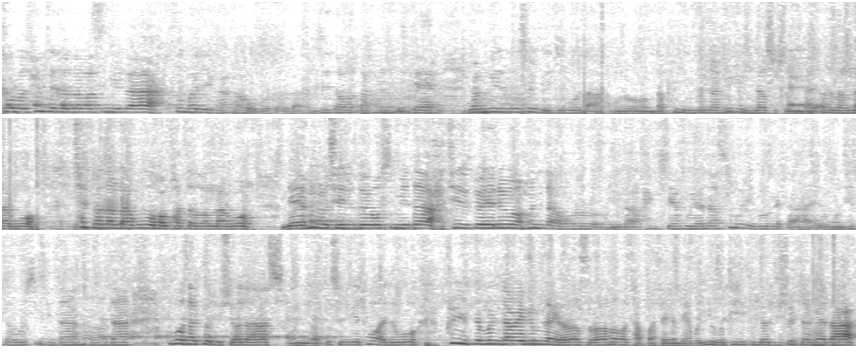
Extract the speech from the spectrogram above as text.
손으로 삼세 달라왔습니다. 손마디 가가오고 달라고 이제 나왔다 하는 그때 연기주고 설계주고 나 혼으로 나 풀리는가 힘입니다. 수습니다. 열어달라고 살펴달라고 받아달라고 내 혼을 제주도에 왔습니다. 제주도에는 헌다 오늘 헌다 한시하고요다 스물일곱에다 건 제자 왔습니다. 어, 다 구워 살펴주시오다 손이가 뜻을 이게 도와주고 풀릴 때 문장의 김장 열어서 자빠세게 내버 이고 뒤 불려주실 적에다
